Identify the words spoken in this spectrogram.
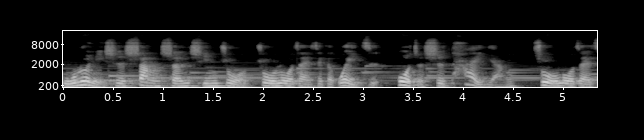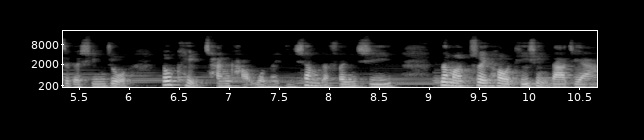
无论你是上升星座坐落在这个位置，或者是太阳坐落在这个星座，都可以参考我们以上的分析。那么最后提醒大家，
